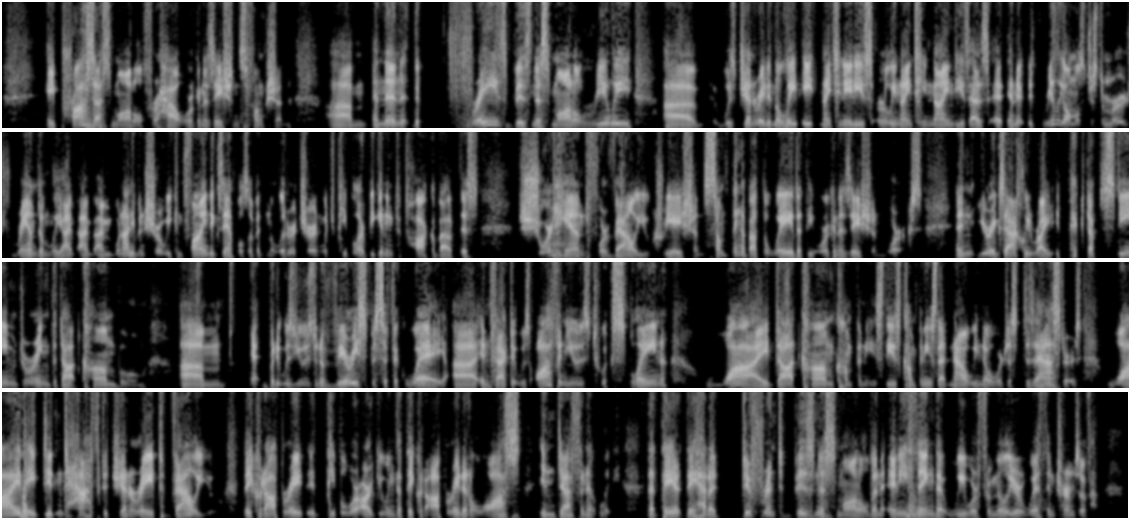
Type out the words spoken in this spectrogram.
a process model for how organizations function. Um, and then the phrase business model really uh, was generated in the late 1980s, early 1990s, as and it, it really almost just emerged randomly. I, I, I'm, we're not even sure. We can find examples of it in the literature in which people are beginning to talk about this shorthand for value creation, something about the way that the organization works. And you're exactly right. It picked up steam during the dot com boom. Um, Eh, but it was used in a very specific way. Uh, in fact, it was often used to explain why dot com companies, these companies that now we know were just disasters, why they didn't have to generate value. They could operate, it, people were arguing that they could operate at a loss indefinitely, that they, they had a different business model than anything that we were familiar with in terms of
